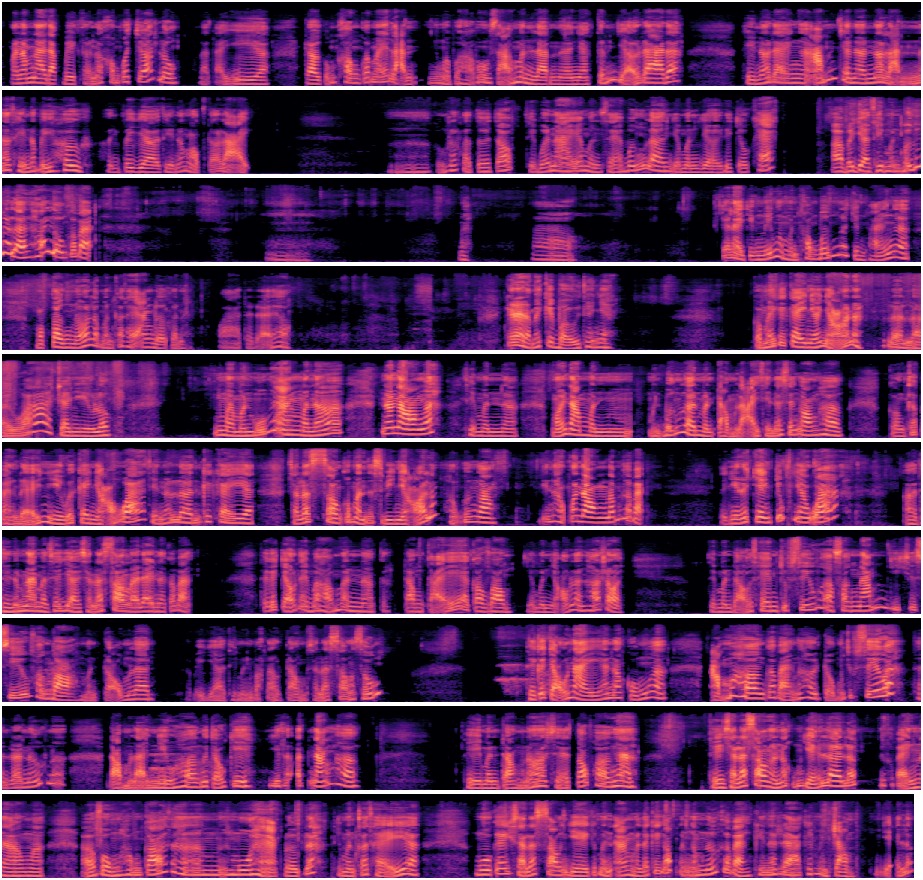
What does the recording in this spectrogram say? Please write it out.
Mà năm nay đặc biệt là nó không có chết luôn. Là tại vì ờ, trời cũng không có máy lạnh. Nhưng mà bữa hổm ông xã mình làm ờ, nhà kính dở ra đó. Thì nó đang ấm cho nên nó lạnh thì nó bị hư. Bây giờ thì nó mọc trở lại. À, cũng rất là tươi tốt. Thì bữa nay mình sẽ bứng lên và mình dời đi chỗ khác. À, bây giờ thì mình bứng nó lên hết luôn các bạn. Ừ. nè Wow. Cái này chừng nếu mà mình không bứng nó chừng khoảng à, một tuần nữa là mình có thể ăn được rồi nè. Wow, để không? Cái này là mấy cây bự thôi nha. Còn mấy cái cây nhỏ nhỏ nè, lên lợi quá trời nhiều luôn. Nhưng mà mình muốn ăn mà nó nó non á thì mình à, mỗi năm mình mình bứng lên mình trồng lại thì nó sẽ ngon hơn. Còn các bạn để nhiều cái cây nhỏ quá thì nó lên cái cây xà lách son của mình nó sẽ bị nhỏ lắm, không có ngon. vì nó không có non lắm các bạn. Tự nhiên nó chen chúc nhau quá. À, thì năm nay mình sẽ dời xà lách son lại đây nè các bạn. Thì cái chỗ này bữa hổm mình à, trồng cải à, cầu vồng và mình nhổ lên hết rồi. Thì mình đổ thêm chút xíu phân nấm với chút xíu phân bò mình trộn lên. Bây giờ thì mình bắt đầu trồng xà lách son xuống. Thì cái chỗ này nó cũng ẩm hơn các bạn nó hơi trụng chút xíu á thành ra nước nó động lại nhiều hơn cái chỗ kia với nó ít nắng hơn. Thì mình trồng nó sẽ tốt hơn ha. Thì xà lách son này nó cũng dễ lên lắm nếu các bạn nào mà ở vùng không có uh, mua hạt được đó thì mình có thể uh, mua cái xà lách son về cái mình ăn mình lấy cái gốc mình ngâm nước các bạn khi nó ra cái mình trồng dễ lắm.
